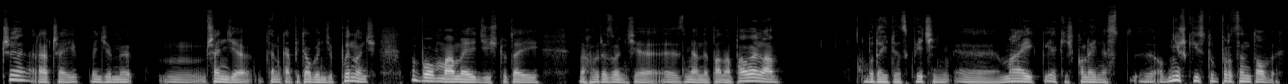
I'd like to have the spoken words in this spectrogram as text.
czy raczej będziemy mm, wszędzie ten kapitał będzie płynąć, no bo mamy dziś tutaj na horyzoncie zmiany pana Powella, bodaj to jest kwiecień, e, maj, jakieś kolejne e, obniżki stóp procentowych.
